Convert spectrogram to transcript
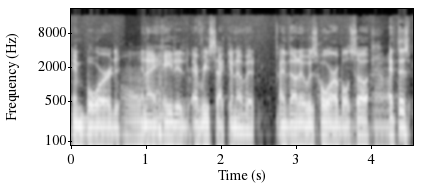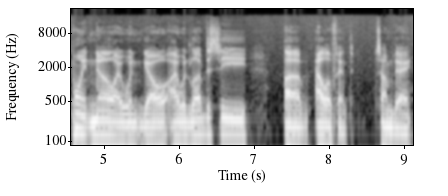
and bored, and I hated every second of it. I thought it was horrible. So at this point, no, I wouldn't go. I would love to see a elephant someday.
